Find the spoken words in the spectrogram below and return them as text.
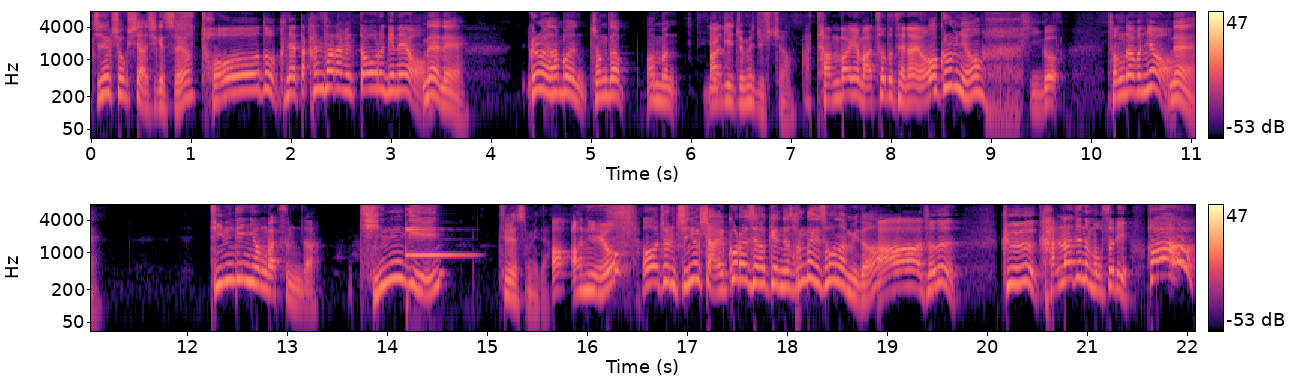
진혁 씨 혹시 아시겠어요? 저도 그냥 딱 한 사람이 떠오르긴 해요. 네네. 그러면 한번 정답 한번 아. 얘기 좀 해주시죠. 아, 단방에 맞춰도 되나요? 어, 그럼요. 이거 정답은요. 네. 딘딘 형 같습니다. 딘딘? 틀렸습니다. 아, 아니에요? 어, 저는 진혁 씨 알 거라 생각했는데 상당히 서운합니다. 아, 저는 그 갈라지는 목소리. 아!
